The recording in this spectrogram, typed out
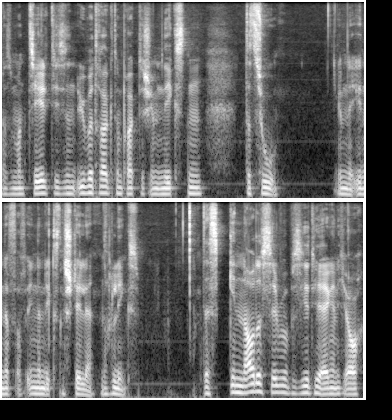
Also man zählt diesen Übertrag dann praktisch im nächsten dazu, in der, in der nächsten Stelle nach links. Das genau dasselbe passiert hier eigentlich auch.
